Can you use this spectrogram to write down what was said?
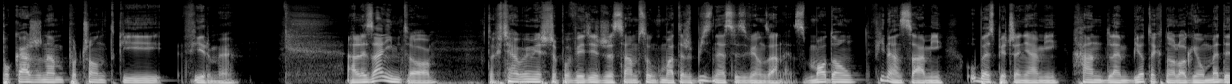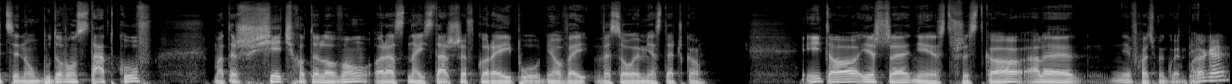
pokaże nam początki firmy. Ale zanim to, to chciałbym jeszcze powiedzieć, że Samsung ma też biznesy związane z modą, finansami, ubezpieczeniami, handlem, biotechnologią, medycyną, budową statków. Ma też sieć hotelową oraz najstarsze w Korei Południowej wesołe miasteczko. I to jeszcze nie jest wszystko, ale nie wchodźmy głębiej. Okay.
